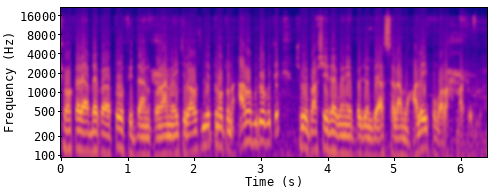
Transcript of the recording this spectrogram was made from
সহকারে আদায় করা তৌফিক দান করুন। আমি এই ছিল নতুন আরও ভিডিও সবাই পাশেই থাকবেন। এ পর্যন্ত আসসালামু আলাইকুম রাহমাতুল্লাহ।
